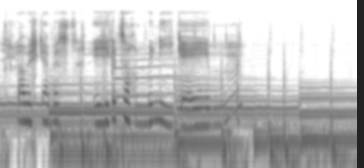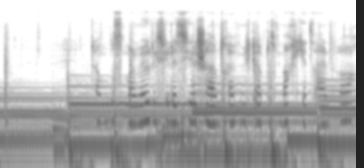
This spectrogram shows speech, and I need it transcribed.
Ich glaube, ich gehe am besten. Nee, hier gibt es auch ein Minigame. Da muss man möglichst viele Zielscheiben treffen. Ich glaube, das mache ich jetzt einfach.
